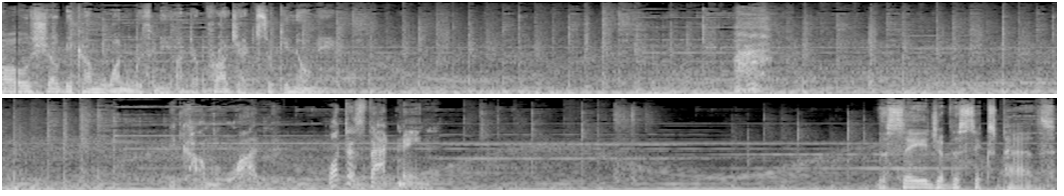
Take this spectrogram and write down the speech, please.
All shall become one with me under Project Tsukinomi. What does that mean? The Sage of the Six Paths.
